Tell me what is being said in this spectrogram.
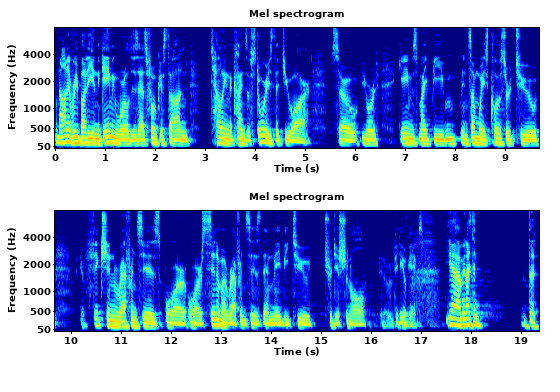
Not everybody in the gaming world is as focused on telling the kinds of stories that you are. So your games might be in some ways closer to fiction references or or cinema references than maybe to traditional you know, video games. Yeah, I mean, I think the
